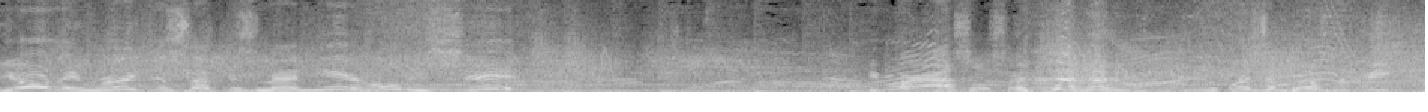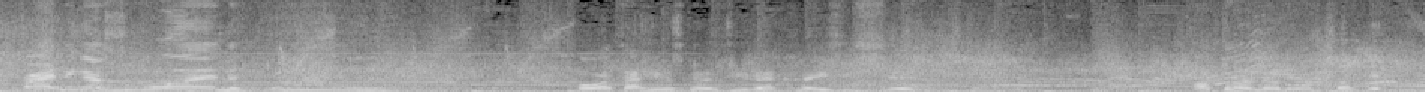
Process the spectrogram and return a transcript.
Yo, they really just left this man here. Holy shit. People are assholes. We're supposed to be fighting as one. Oh, I thought he was gonna do that crazy shit. I'll throw another one. Fuck it.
